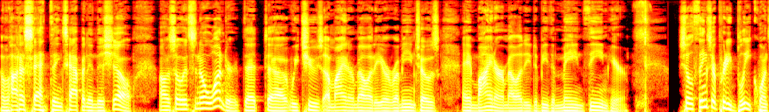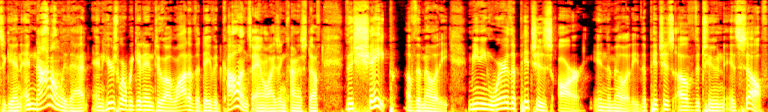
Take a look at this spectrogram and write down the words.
a lot of sad things happen in this show. Uh, so it's no wonder that uh, we choose a minor melody, or Ramin chose a minor melody to be the main theme here. So things are pretty bleak once again. And not only that, and here's where we get into a lot of the David Collins analyzing kind of stuff the shape of the melody, meaning where the pitches are in the melody, the pitches of the tune itself.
